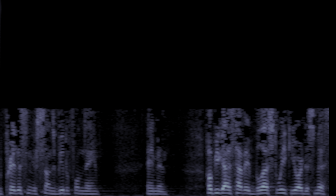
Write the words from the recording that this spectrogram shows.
We pray this in your Son's beautiful name. Amen. Hope you guys have a blessed week. You are dismissed.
